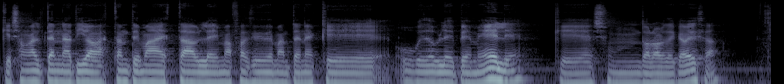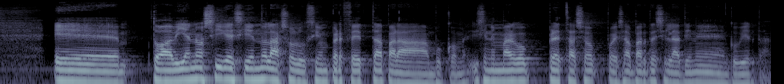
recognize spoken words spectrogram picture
que son alternativas bastante más estables y más fáciles de mantener que WPML, que es un dolor de cabeza. Eh, todavía no sigue siendo la solución perfecta para WooCommerce. Y sin embargo, PrestaShop, pues aparte sí la tiene cubierta.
